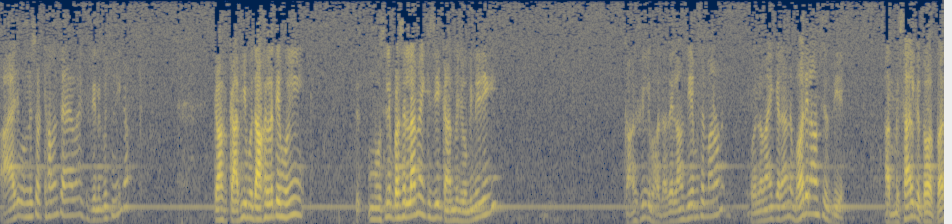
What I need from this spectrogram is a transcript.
آج انیس سو اٹھاون سے آیا ہوا کسی نے کچھ نہیں کہا۔ کافی مداخلتیں ہوئی مسلم پرسلح میں کسی کام میں جو بھی نہیں دیں گی۔ کانگریس کے لیے بہت زیادہ الاؤنس دیے مسلمانوں نے۔ علماء کرام نے بہت الاؤنس دیے۔ اب مثال کے طور پر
